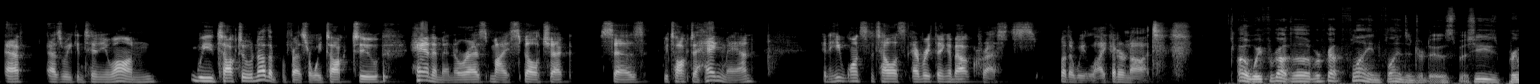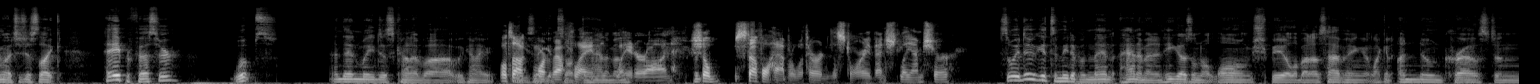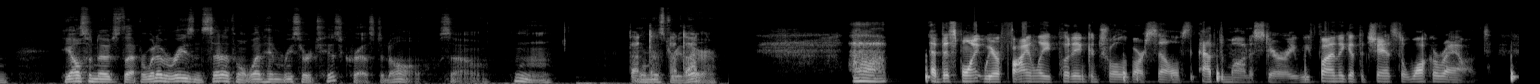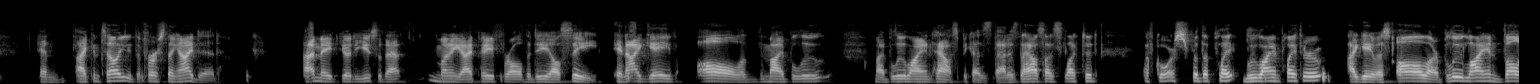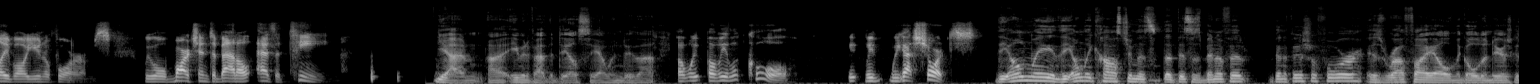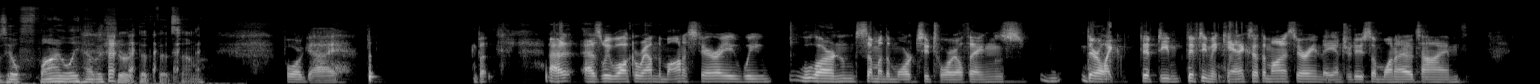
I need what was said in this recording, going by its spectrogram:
as we continue on, we talk to another professor. We talk to Hanneman, or as my spell check says, we talk to Hangman, and he wants to tell us everything about crests, whether we like it or not. Oh, we forgot to we forgot Flayn. Flayn's introduced, but she's pretty much just like, "Hey, professor. Whoops. And then we just kind of uh we kind of we'll talk more about Flayn later on. She'll stuff will happen with her in the story eventually, I'm sure. So we do get to meet up with Man- Hanneman, and he goes on a long spiel about us having like an unknown crest, and he also notes that for whatever reason, Seteth won't let him research his crest at all. So, hmm, dun, more dun, mystery dun, there. Uh, at this point, we are finally put in control of ourselves at the monastery. We finally get the chance to walk around, and I can tell you, the first thing I did, I made good use of that money I paid for all the DLC, and I gave all of my blue my Blue Lion house because that is the house I selected, of course, for the play, Blue Lion playthrough. I gave us all our Blue Lion volleyball uniforms. We will march into battle as a team. Yeah, uh, even if I had the DLC, I wouldn't do that. But we but we look cool. We, we, we got shorts. The only the only costume that's that this is benefit beneficial for is Raphael and the Golden Deers because he'll finally have a shirt that fits him. Poor guy. But as we walk around the monastery, we learn some of the more tutorial things. There are like 50, 50 mechanics at the monastery, and they introduce them one at a time.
